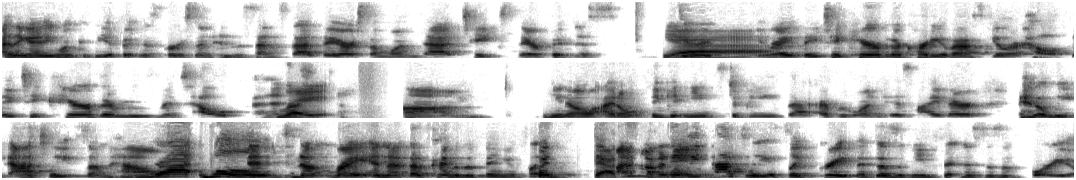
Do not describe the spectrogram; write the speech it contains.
i think anyone could be a fitness person in the sense that they are someone that takes their fitness Yeah. seriously right they take care of their cardiovascular health they take care of their movement health and Right. um you know i don't think it needs to be that everyone is either an elite athlete somehow Right. Well, and it's not right and that that's kind of the thing it's like but that's I'm not an thing. elite athlete. It's like great. That doesn't mean fitness isn't for you.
